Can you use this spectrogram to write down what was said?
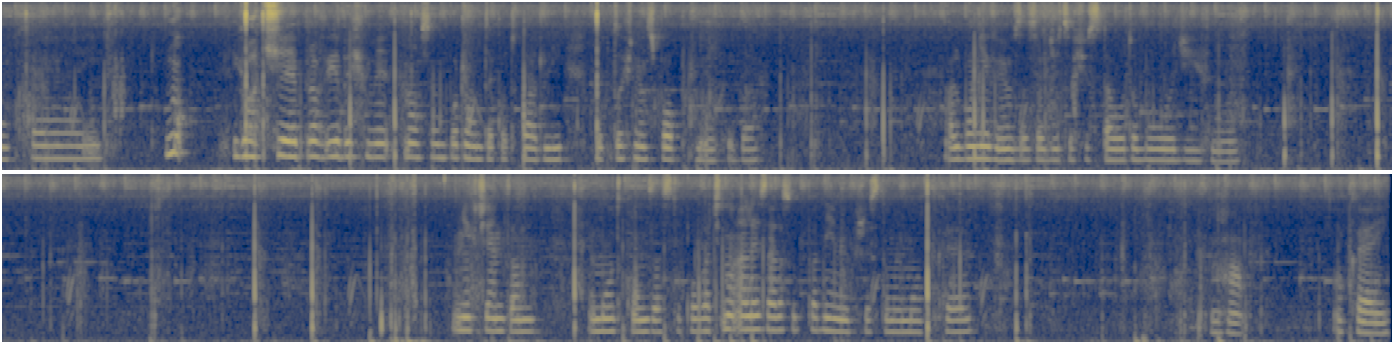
Okej. No, ja cię, prawie byśmy na sam początek odpadli, bo ktoś nas popchnął chyba. Albo nie wiem w zasadzie co się stało, to było dziwne. Nie chciałem tam emotką zastopować, no ale zaraz odpadniemy przez tą emotkę. Aha, okej.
